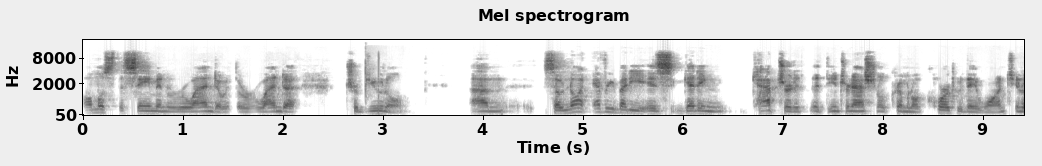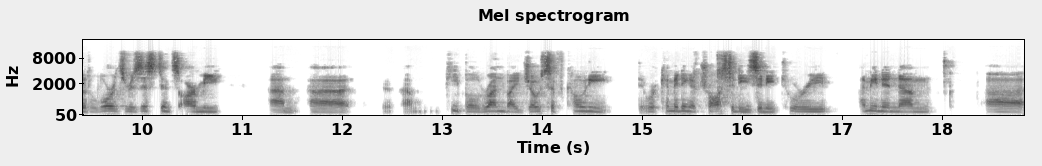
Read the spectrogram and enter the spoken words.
almost the same in Rwanda with the Rwanda Tribunal. Um, so not everybody is getting captured at, at, the International Criminal Court who they want. You know, the Lord's Resistance Army um, uh, um, people run by Joseph Kony that were committing atrocities in Ituri. I mean, in um, uh,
